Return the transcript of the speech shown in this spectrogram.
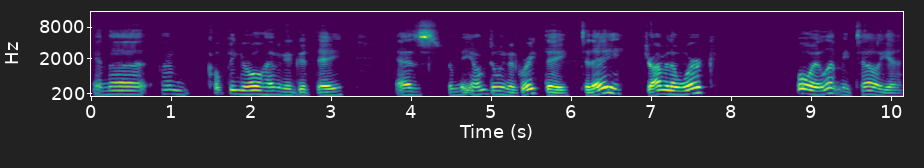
and uh, I'm hoping you're all having a good day. As for me, I'm doing a great day. Today, driving to work, boy, let me tell you,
